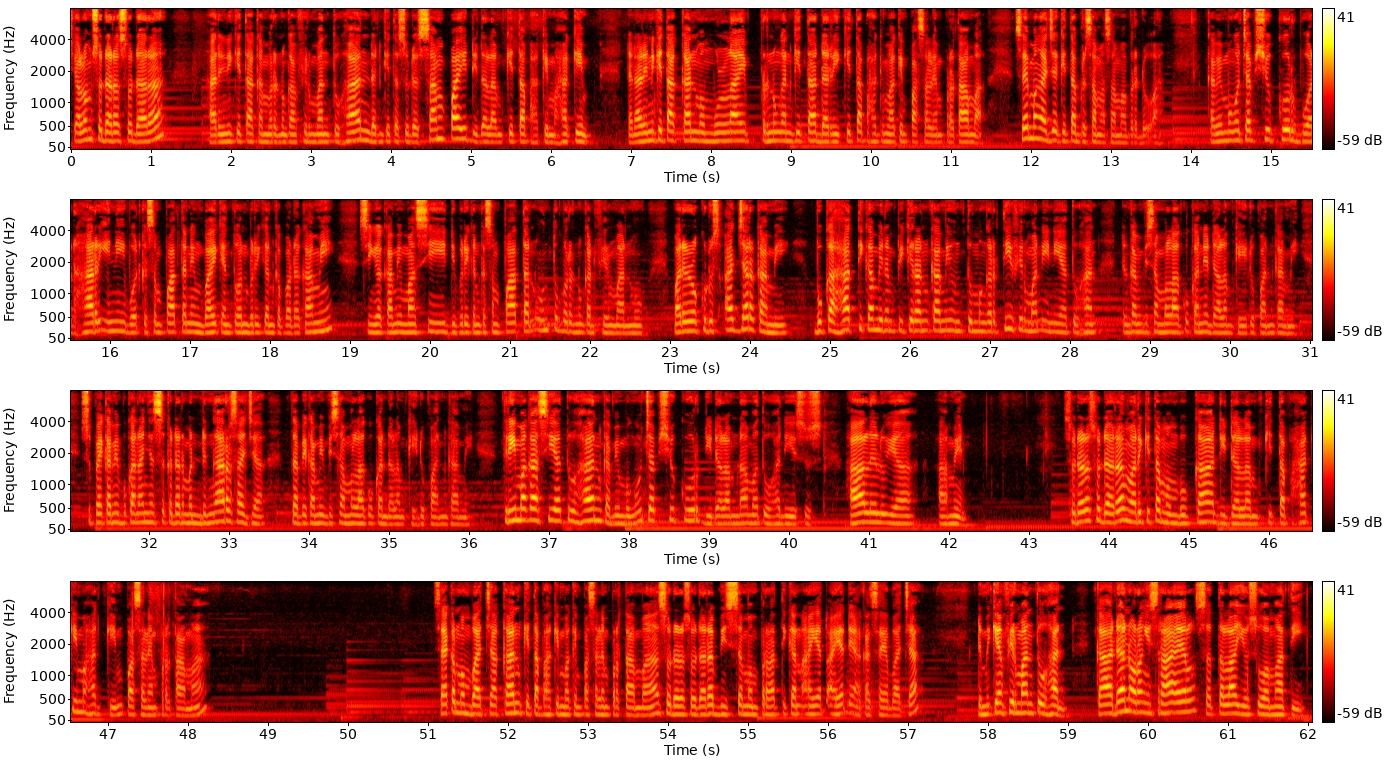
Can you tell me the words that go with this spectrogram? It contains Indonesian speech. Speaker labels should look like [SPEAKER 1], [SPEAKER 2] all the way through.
[SPEAKER 1] Shalom saudara-saudara, hari ini kita akan merenungkan firman Tuhan dan kita sudah sampai di dalam kitab Hakim-Hakim. Dan hari ini kita akan memulai perenungan kita dari kitab Hakim-Hakim pasal yang pertama. Saya mengajak kita bersama-sama berdoa. Kami mengucap syukur buat hari ini, buat kesempatan yang baik yang Tuhan berikan kepada kami, sehingga kami masih diberikan kesempatan untuk merenungkan firman-Mu. Mari Roh Kudus ajar kami, buka hati kami dan pikiran kami untuk mengerti firman ini ya Tuhan, dan kami bisa melakukannya dalam kehidupan kami. Supaya kami bukan hanya sekedar mendengar saja, tapi kami bisa melakukan dalam kehidupan kami. Terima kasih ya Tuhan, kami mengucap syukur di dalam nama Tuhan Yesus. Haleluya. Amin. Saudara-saudara, mari kita membuka di dalam kitab Hakim-Hakim pasal yang pertama. Saya akan membacakan kitab Hakim-Hakim pasal yang pertama. Saudara-saudara bisa memperhatikan ayat-ayat yang akan saya baca. Demikian firman Tuhan, keadaan orang Israel setelah Yosua mati.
